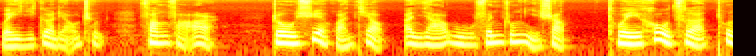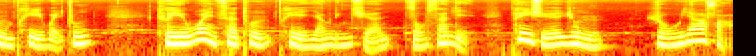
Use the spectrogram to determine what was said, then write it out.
为一个疗程。方法二：肘穴环跳，按压五分钟以上。腿后侧痛配委中，腿外侧痛配阳陵泉，走三里。配穴用揉压法，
